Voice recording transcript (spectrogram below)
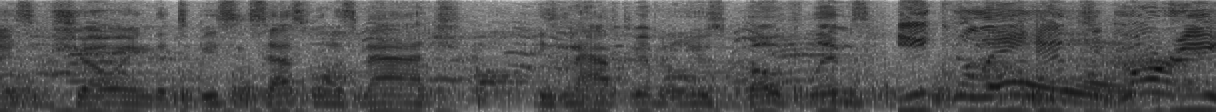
Isom showing that to be successful in this match, he's going to have to be able to use both limbs equally. Oh. And Taguri,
